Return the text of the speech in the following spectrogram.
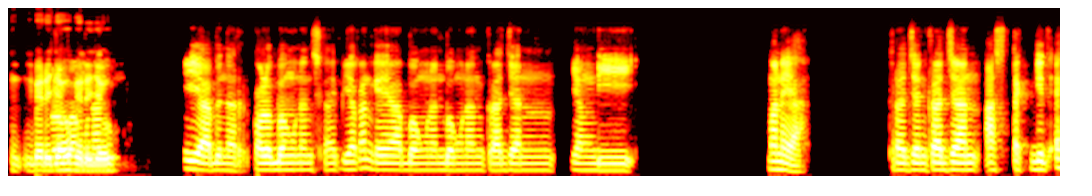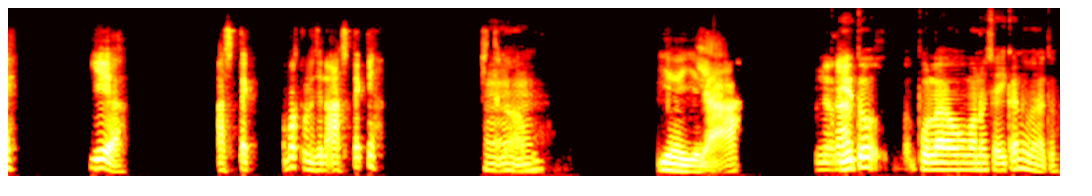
Beda jauh, beda bangunan- jauh. Iya benar. Kalau bangunan Skypia kan kayak bangunan-bangunan kerajaan yang di mana ya? Kerajaan-kerajaan Aztec gitu. Eh, iya. Aztec apa kerajaan Aztec ya? Iya iya. Ya. Bener kan? Iya itu pulau manusia ikan gimana tuh?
